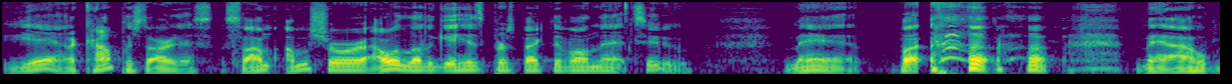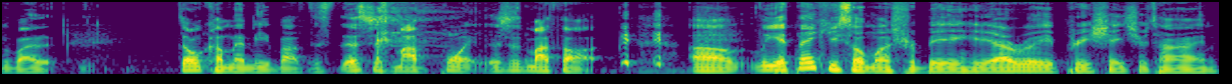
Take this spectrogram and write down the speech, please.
Yeah, an accomplished artist. So I'm I'm sure I would love to get his perspective on that too. Man. But man, I hope nobody don't come at me about this. That's just my point. This is my thought. Um, Lya, thank you so much for being here. I really appreciate your time.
